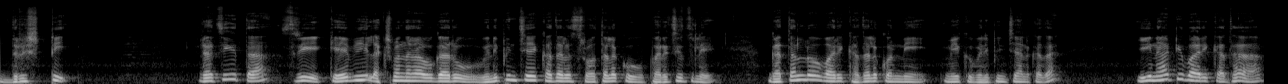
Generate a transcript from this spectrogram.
దృష్టి. రచయిత శ్రీ కెవి లక్ష్మణరావు గారు వినిపించే కథల శ్రోతలకు పరిచితులే. గతంలో వారి కథలు కొన్ని మీకు వినిపించాను కదా. ఈనాటి వారి కథ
